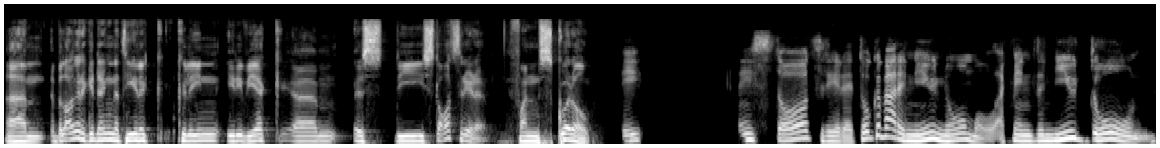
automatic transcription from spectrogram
Um 'n belangrike ding natuurlik Colleen hierdie week um is die staatsrede van Squirrel. Die die staatsrede. Talk about a new normal. I mean the new dawn.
